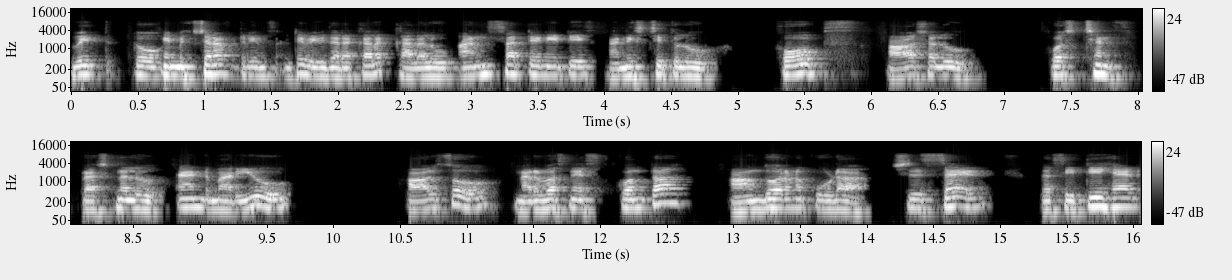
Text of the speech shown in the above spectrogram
విత్తో మిక్చర్ ఆఫ్ డ్రీమ్స్ అంటే వివిధ రకాల కళలు అన్సర్టెనిటీస్ అనిశ్చితులు హోప్స్ ఆశలు క్వశ్చన్స్ ప్రశ్నలు అండ్ మరియు ఆల్సో నర్వస్నెస్ కొంత ఆందోళన కూడా. She said the city had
